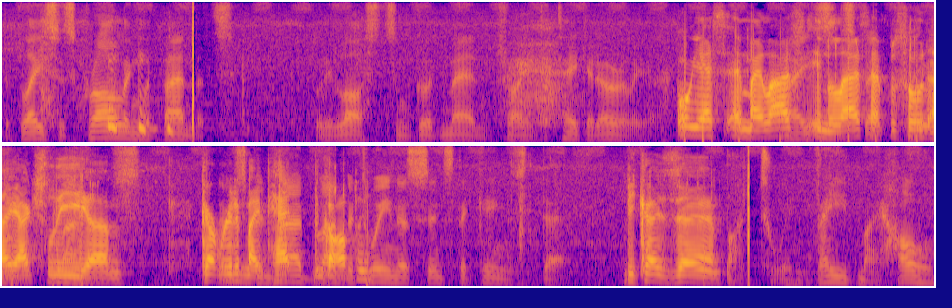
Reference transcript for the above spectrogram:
The place is crawling with bandits. We lost some good men trying to take it earlier. Oh yes, and my last I in the last episode, I actually um, got rid of my pet goblin between us since the king's death. because uh, But to invade my home,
